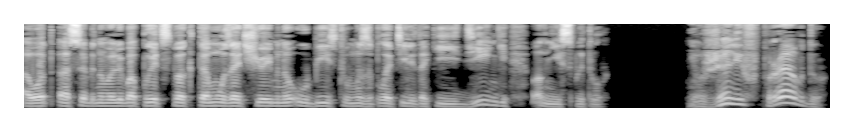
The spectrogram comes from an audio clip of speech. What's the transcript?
а вот особенного любопытства к тому, за чье именно убийство мы заплатили такие деньги, он не испытывал. Неужели вправду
